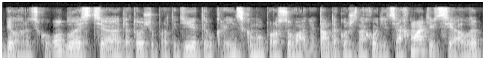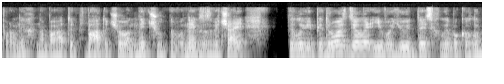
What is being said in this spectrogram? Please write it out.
Білгородську область е, для того, щоб протидіяти українському просуванню. Там також знаходяться Ахматівці, але про них набагато багато чого не чутно. Вони, як зазвичай, тилові підрозділи і воюють десь глибоко, глибоко.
